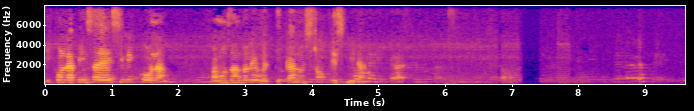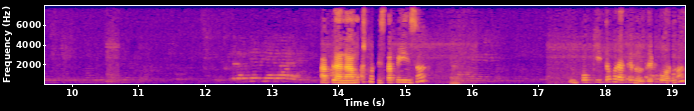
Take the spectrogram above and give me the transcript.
Y con la pinza de silicona vamos dándole vueltica a nuestro espiral. Aplanamos con esta pinza un poquito para que nos dé forma.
